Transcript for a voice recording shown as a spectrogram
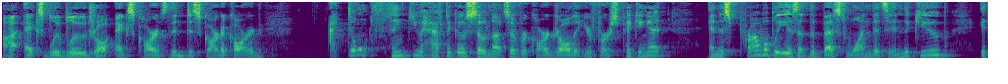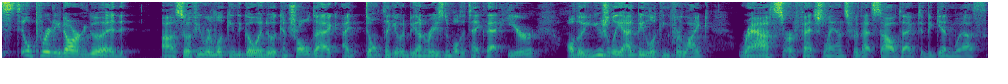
uh, X blue blue, draw X cards, then discard a card. I don't think you have to go so nuts over card draw that you're first picking it. And this probably isn't the best one that's in the cube. It's still pretty darn good. Uh, so if you were looking to go into a control deck, I don't think it would be unreasonable to take that here. Although usually I'd be looking for like wraths or fetch lands for that style deck to begin with.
